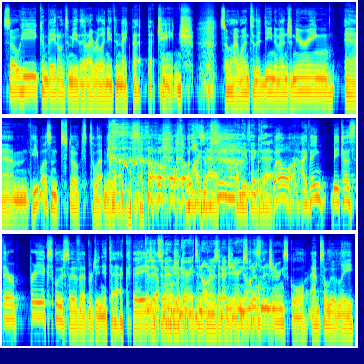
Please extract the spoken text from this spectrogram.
So he conveyed onto me that I really need to make that that change. So I went to the dean of engineering and he wasn't stoked to let me in. Why is that? Why do you think that? Well, I think because they're pretty exclusive at Virginia Tech. Because it's an engineering, it's known as an engineering known school. Known as an engineering school, absolutely.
